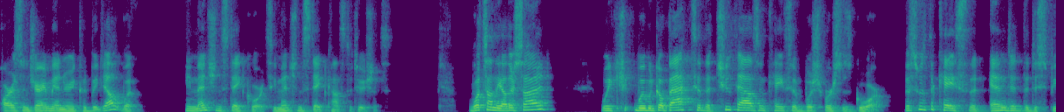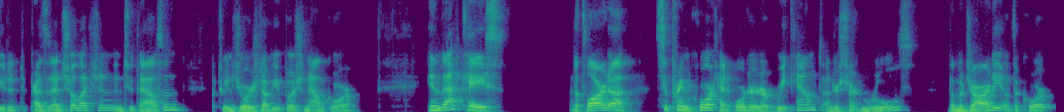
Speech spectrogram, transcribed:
partisan gerrymandering could be dealt with, he mentioned state courts, he mentioned state constitutions. What's on the other side? We, we would go back to the 2000 case of Bush versus Gore. This was the case that ended the disputed presidential election in 2000 between George W. Bush and Al Gore. In that case, the Florida Supreme Court had ordered a recount under certain rules. The majority of the court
